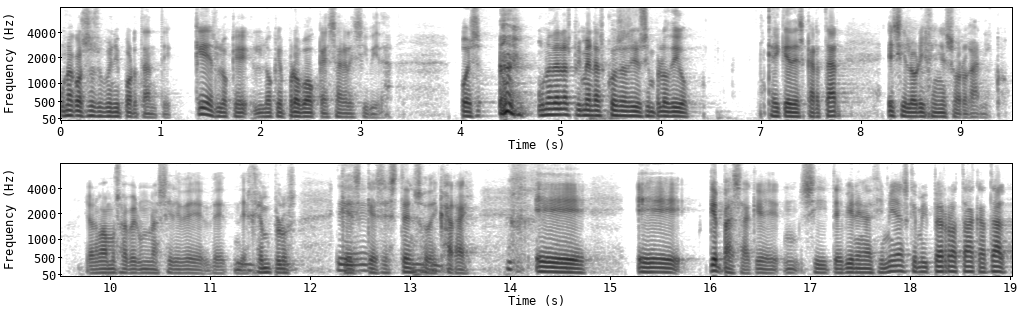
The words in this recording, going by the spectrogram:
una cosa súper importante. ¿Qué es lo que, lo que provoca esa agresividad? Pues una de las primeras cosas, yo siempre lo digo, que hay que descartar es si el origen es orgánico. Y ahora vamos a ver una serie de, ejemplos que, es, que es extenso de caray. Eh, eh, ¿Qué pasa? Que mm, si te vienen a decir, mira, es que mi perro ataca tal,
